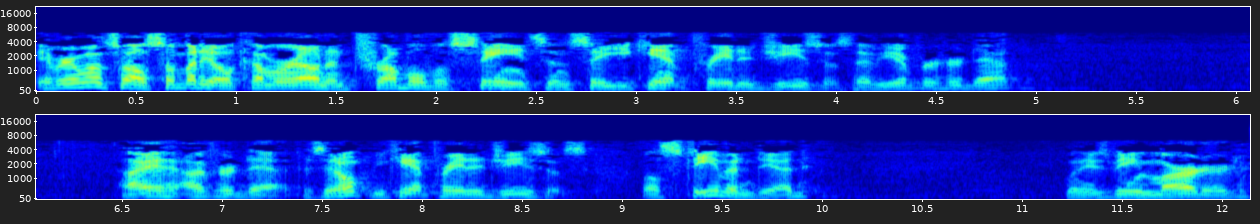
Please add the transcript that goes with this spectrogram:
Every once in a while, somebody will come around and trouble the saints and say, You can't pray to Jesus. Have you ever heard that? I, have heard that. They say, Nope, oh, you can't pray to Jesus. Well, Stephen did when he was being martyred.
